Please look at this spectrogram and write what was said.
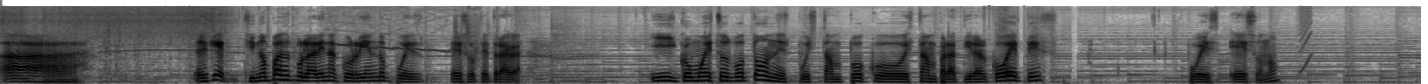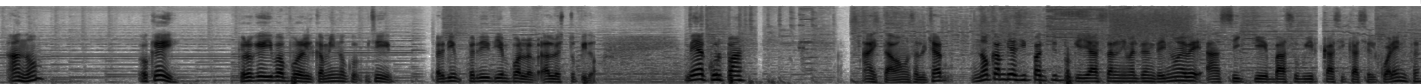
Ah. Es que si no pasas por la arena corriendo, pues eso te traga. Y como estos botones pues tampoco están para tirar cohetes, pues eso, ¿no? Ah, ¿no? Ok. Creo que iba por el camino... Sí, perdí, perdí tiempo a lo, estúpido. Me da culpa. Ahí está, vamos a luchar. No cambié así porque ya está el nivel 39, así que va a subir casi casi el 40.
